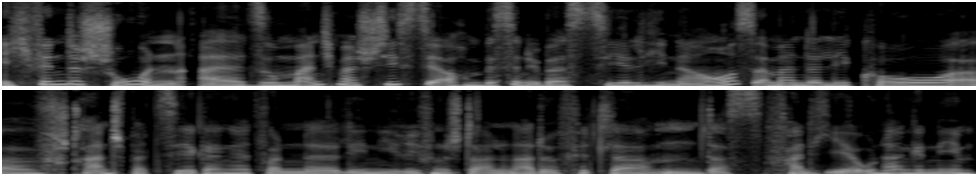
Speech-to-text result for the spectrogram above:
Ich finde schon. Also manchmal schießt sie auch ein bisschen übers Ziel hinaus, Amanda Licot. Äh, Strandspaziergänge von äh, Leni Riefenstahl und Adolf Hitler, hm, das fand ich eher unangenehm.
